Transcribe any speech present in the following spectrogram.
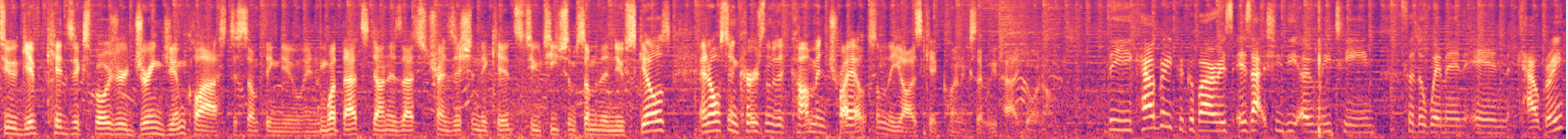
to give kids exposure during gym class to something new. And what that's done is that's transitioned the kids to teach them some of the new skills and also encourage them to come and try out some of the Auskick clinics that we've had going on. The Calgary Kookaburras is actually the only team for the women in Calgary.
